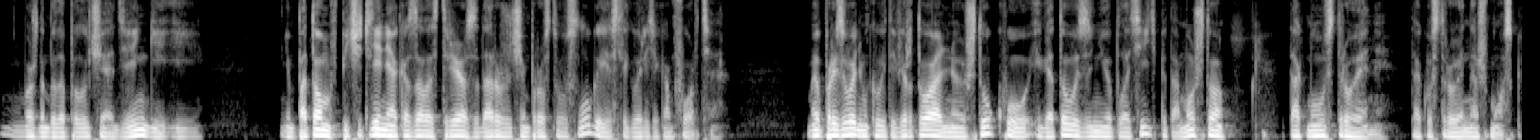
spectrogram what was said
можно было получать деньги, и, потом впечатление оказалось три раза дороже, чем просто услуга, если говорить о комфорте. Мы производим какую-то виртуальную штуку и готовы за нее платить, потому что так мы устроены, так устроен наш мозг.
